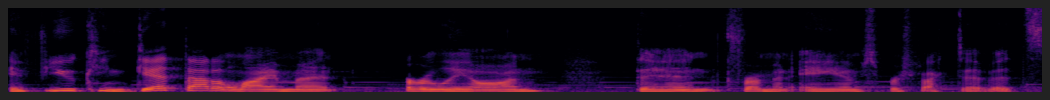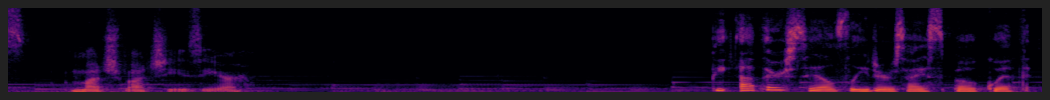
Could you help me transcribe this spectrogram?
if you can get that alignment early on, then from an AM's perspective, it's much, much easier. The other sales leaders I spoke with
